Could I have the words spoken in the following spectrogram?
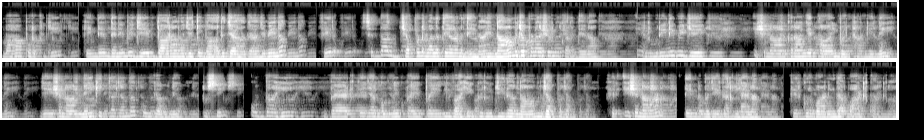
ਮਹਾਪੁਰਖ ਜੀ ਕਹਿੰਦੇ ਹੁੰਦੇ ਨੇ ਵੀ ਜੇ 12 ਵਜੇ ਤੋਂ ਬਾਅਦ ਜਾਗ ਆ ਜਾਵੇ ਨਾ, ਫਿਰ ਸਿੱਧਾ ਜਪਣ ਵੱਲ ਧਿਆਨ ਦੇਣਾ ਹੈ ਨਾਮ ਜਪਣਾ ਸ਼ੁਰੂ ਕਰ ਦੇਣਾ। ਜ਼ਰੂਰੀ ਨਹੀਂ ਵੀ ਜੇ ਇਸ਼ਨਾਨ ਕਰਾਂਗੇ ਤਾਂ ਹੀ ਬੈਠਾਂਗੇ, ਨਹੀਂ। ਜੇ ਇਸ਼ਨਾਨ ਨਹੀਂ ਕੀਤਾ ਜਾਂਦਾ ਕੋਈ ਗੱਲ ਨਹੀਂ। ਤੁਸੀਂ ਉਦਾਂ ਹੀ ਬੈਠ ਕੇ ਜਾਂ ਲੰਮੇ ਪਏ ਪਏ ਵੀ ਵਾਹਿਗੁਰੂ ਜੀ ਦਾ ਨਾਮ ਜਪ ਲਓ ਫਿਰ ਇਸ਼ਨਾਨ 3 ਵਜੇ ਕਰ ਲੈਣਾ। ਫਿਰ ਗੁਰਬਾਣੀ ਦਾ ਪਾਠ ਕਰਨਾ।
